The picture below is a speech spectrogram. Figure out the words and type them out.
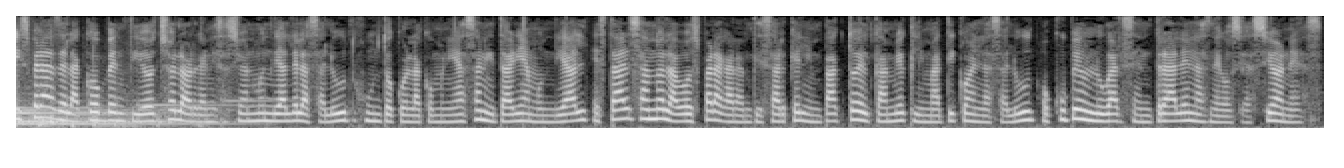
Vísperas de la COP28, la Organización Mundial de la Salud, junto con la comunidad sanitaria mundial, está alzando la voz para garantizar que el impacto del cambio climático en la salud ocupe un lugar central en las negociaciones.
